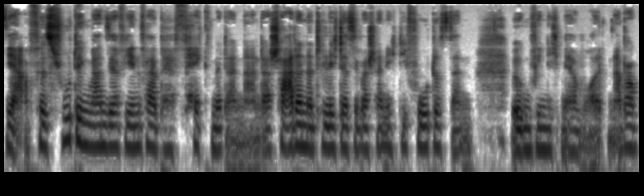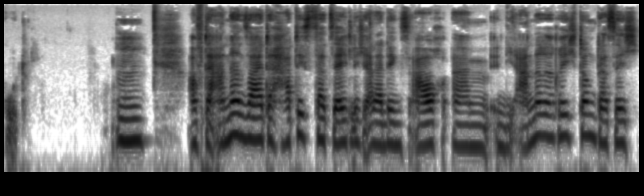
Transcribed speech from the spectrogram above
ja, fürs Shooting waren sie auf jeden Fall perfekt miteinander. Schade natürlich, dass sie wahrscheinlich die Fotos dann irgendwie nicht mehr wollten. Aber gut. Mm. Auf der anderen Seite hatte ich es tatsächlich allerdings auch ähm, in die andere Richtung, dass ich,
